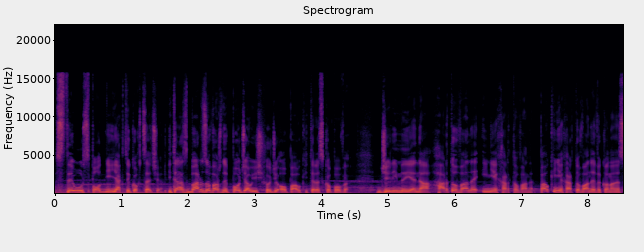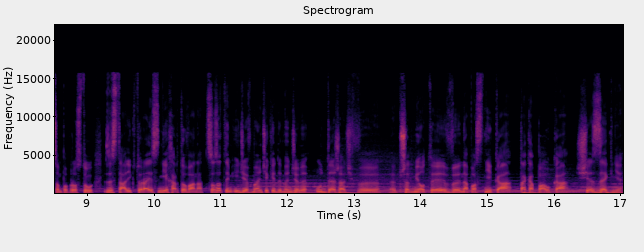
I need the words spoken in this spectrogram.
z tyłu spodni, jak tylko chcecie. I teraz bardzo ważny podział, jeśli chodzi o pałki teleskopowe. Dzielimy je na hartowane i niehartowane. Pałki niehartowane wykonane są po prostu ze stali, która jest niehartowana. Co za tym idzie, w momencie, kiedy będziemy uderzać w e, przedmioty, w napastnika, taka pałka się zegnie.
